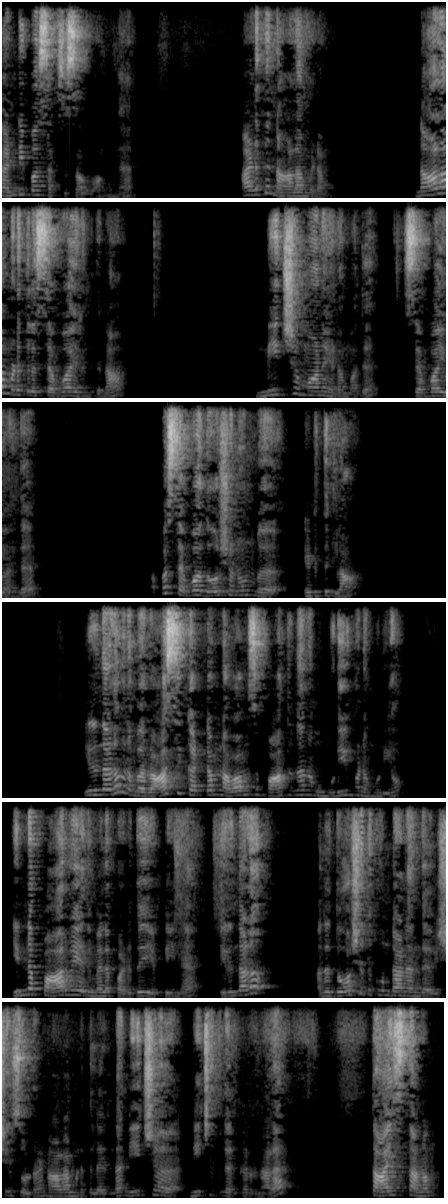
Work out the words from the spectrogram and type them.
கண்டிப்பாக சக்சஸ் ஆவாங்க அடுத்து நாலாம் இடம். நாலாம் இடத்துல செவ்வாய் இருந்ததுன்னா நீச்சமான இடம் அது. செவ்வாய் வந்து அப்போ செவ்வாய் தோஷனும் நம்ம எடுத்துக்கலாம். இருந்தாலும் நம்ம ராசி கட்டம் நவாம்சம் பார்த்து தான் நம்ம முடிவு பண்ண முடியும். என்ன பார்வை அது மேலே படுது எப்படின்னு. இருந்தாலும் அந்த தோஷத்துக்கு உண்டான அந்த விஷயம் சொல்றேன். நாலாம் இடத்துல இருந்தா நீச்ச நீச்சத்துல இருக்கிறதுனால தாய் ஸ்தானம்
